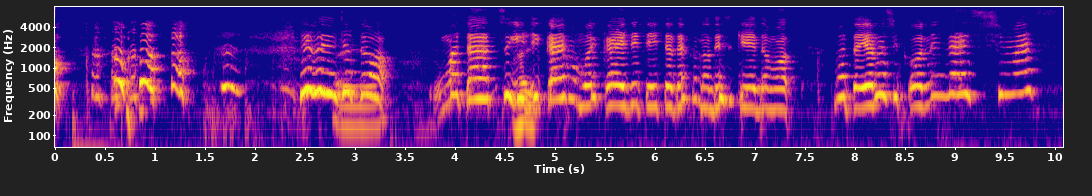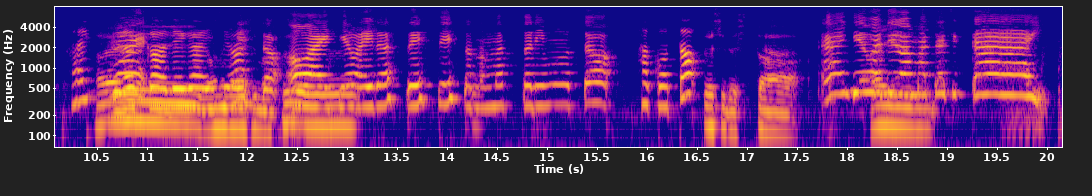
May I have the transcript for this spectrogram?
ょう！ということで、ちょっと、また次、はい。次回ももう一回出ていただくのですけれども、またよろしくお願いします。はい、はい。よろしくお願いします。ますお相手はイラストエッセイストのマストリムーと、は箱と。よしでした。い、ではではまた次回。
